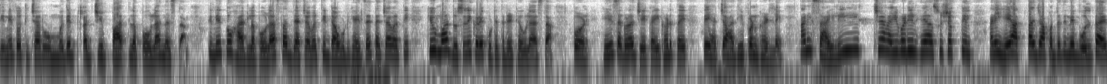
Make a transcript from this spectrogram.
तिने तो तिच्या रूममध्ये अजिबात लपवला नसता. तिने तो हार लपवला असता ज्याच्यावरती डाऊट घ्यायचा आहे त्याच्यावरती किंवा दुसरीकडे कुठेतरी ठेवला असता. पण हे सगळं जे काही घडतंय ते ह्याच्या आधी पण घडलंय. आणि सायलीचे आई वडील हे असू शकतील. आणि हे आत्ता ज्या पद्धतीने बोलत आहेत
